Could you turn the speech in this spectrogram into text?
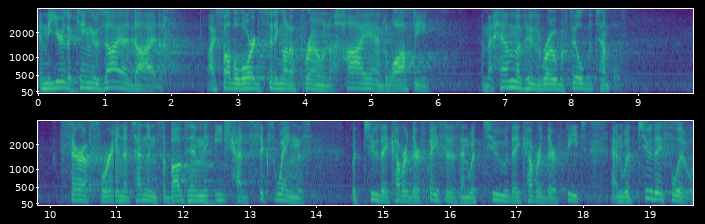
In the year that King Uzziah died, I saw the Lord sitting on a throne, high and lofty, and the hem of his robe filled the temple. Seraphs were in attendance above him, each had six wings. With two they covered their faces, and with two they covered their feet, and with two they flew.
